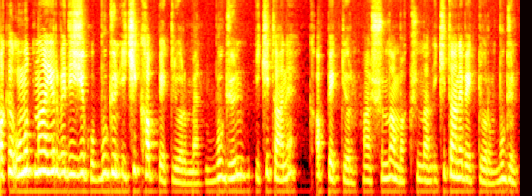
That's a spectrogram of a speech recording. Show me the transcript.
Bakın Umut Nair ve Dijiku. Bugün iki kap bekliyorum ben. Bugün iki tane kap bekliyorum. Ha şundan bak şundan. iki tane bekliyorum bugün.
